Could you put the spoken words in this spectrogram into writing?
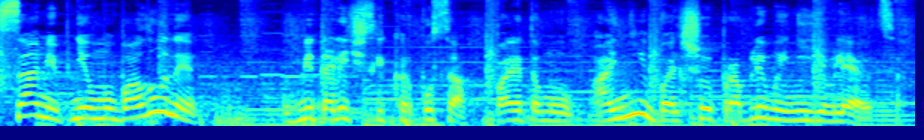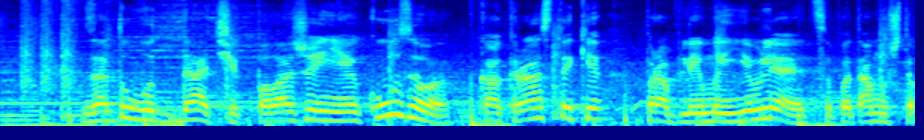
Сами пневмобаллоны в металлических корпусах, поэтому они большой проблемой не являются. Зато вот датчик положения кузова как раз-таки проблемой является, потому что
